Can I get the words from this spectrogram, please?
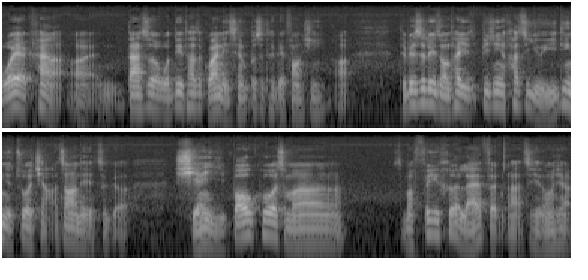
我也看了啊，但是我对它的管理层不是特别放心啊，特别是那种它有，毕竟还是有一定的做假账的这个。嫌疑包括什么什么飞鹤奶粉啊这些东西啊，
